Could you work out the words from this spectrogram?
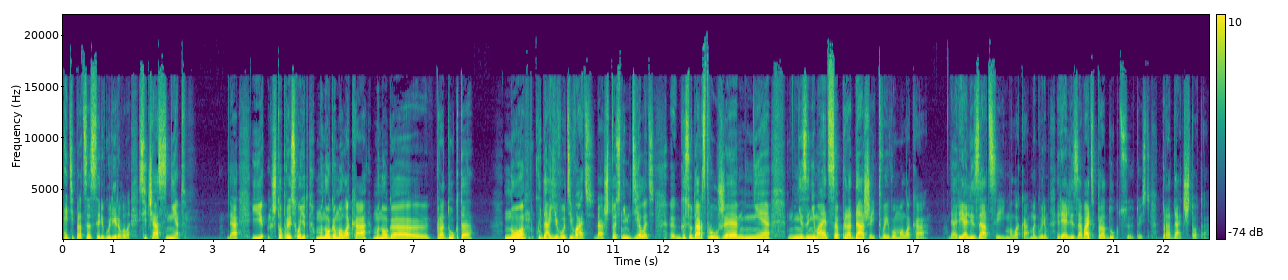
эти процессы регулировало. Сейчас нет. Да, и что происходит? Много молока, много э, продукта, но куда его девать, да, что с ним делать? Э, государство уже не, не занимается продажей твоего молока, да, реализацией молока. Мы говорим реализовать продукцию, то есть продать что-то.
